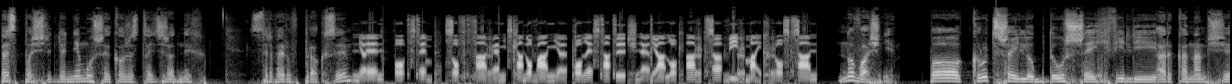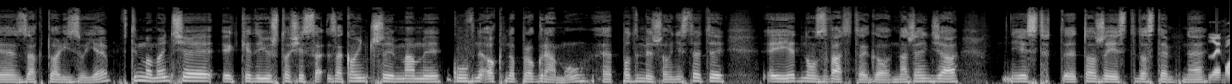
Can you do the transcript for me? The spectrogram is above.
bezpośrednio, nie muszę korzystać z żadnych serwerów proxy. Nie, podstęp, software, skanowanie, pole statyczne, dialog, arca, vir, microscan. No właśnie. Po krótszej lub dłuższej chwili arka nam się zaktualizuje. W tym momencie, y, kiedy już to się zakończy, mamy główne okno programu e, pod myszą. Niestety y, jedną z wad tego narzędzia jest to, że jest dostępne lewo,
